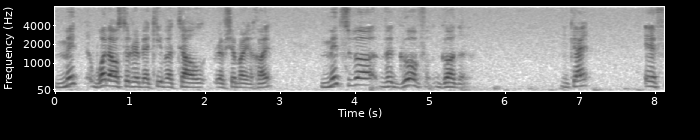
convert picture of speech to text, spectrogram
Mit, what else did Rebbe Akiva tell Rav Shemar? Mitzvah v'guf gadol. Okay? If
